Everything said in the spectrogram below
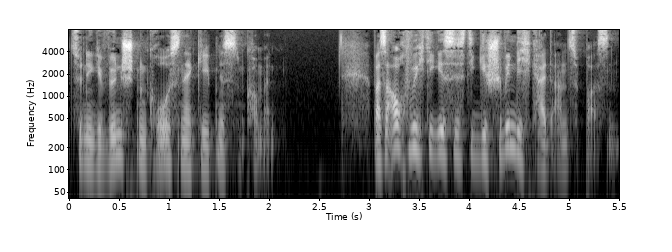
zu den gewünschten großen Ergebnissen kommen. Was auch wichtig ist, ist die Geschwindigkeit anzupassen.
